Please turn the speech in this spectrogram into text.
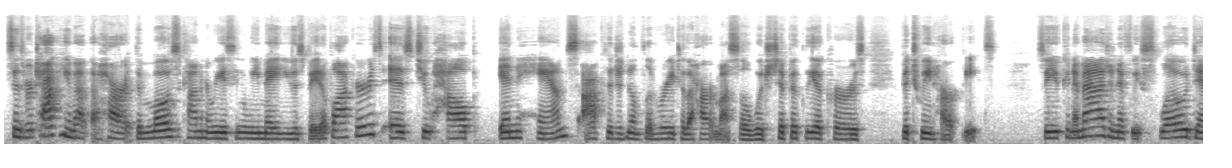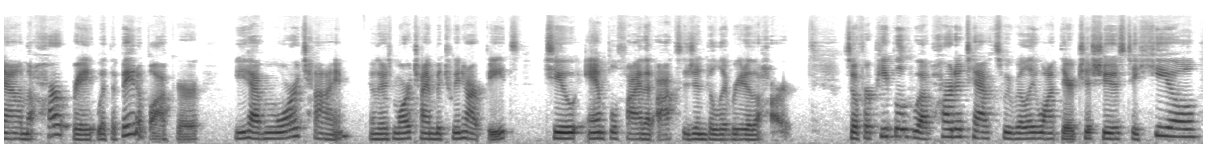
since we're talking about the heart, the most common reason we may use beta blockers is to help enhance oxygen delivery to the heart muscle, which typically occurs between heartbeats. So you can imagine if we slow down the heart rate with a beta blocker, you have more time, and there's more time between heartbeats to amplify that oxygen delivery to the heart. So for people who have heart attacks, we really want their tissues to heal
